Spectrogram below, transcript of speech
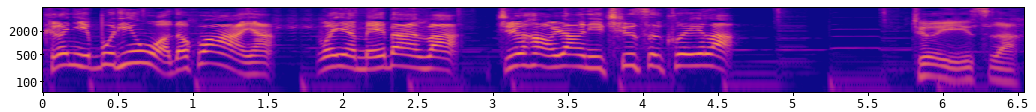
可你不听我的话呀，我也没办法，只好让你吃次亏了。”这一次啊，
